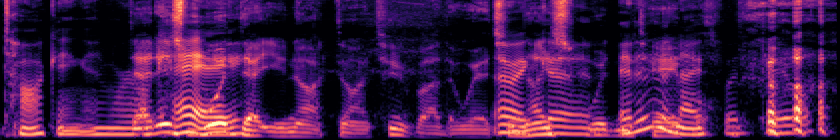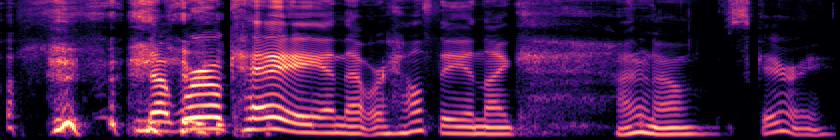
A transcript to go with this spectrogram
talking and we're that is okay. wood that you knocked on too. By the way, it's All a right, nice good. wooden It is table. a nice wood table. that we're okay and that we're healthy and like I don't know, scary.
